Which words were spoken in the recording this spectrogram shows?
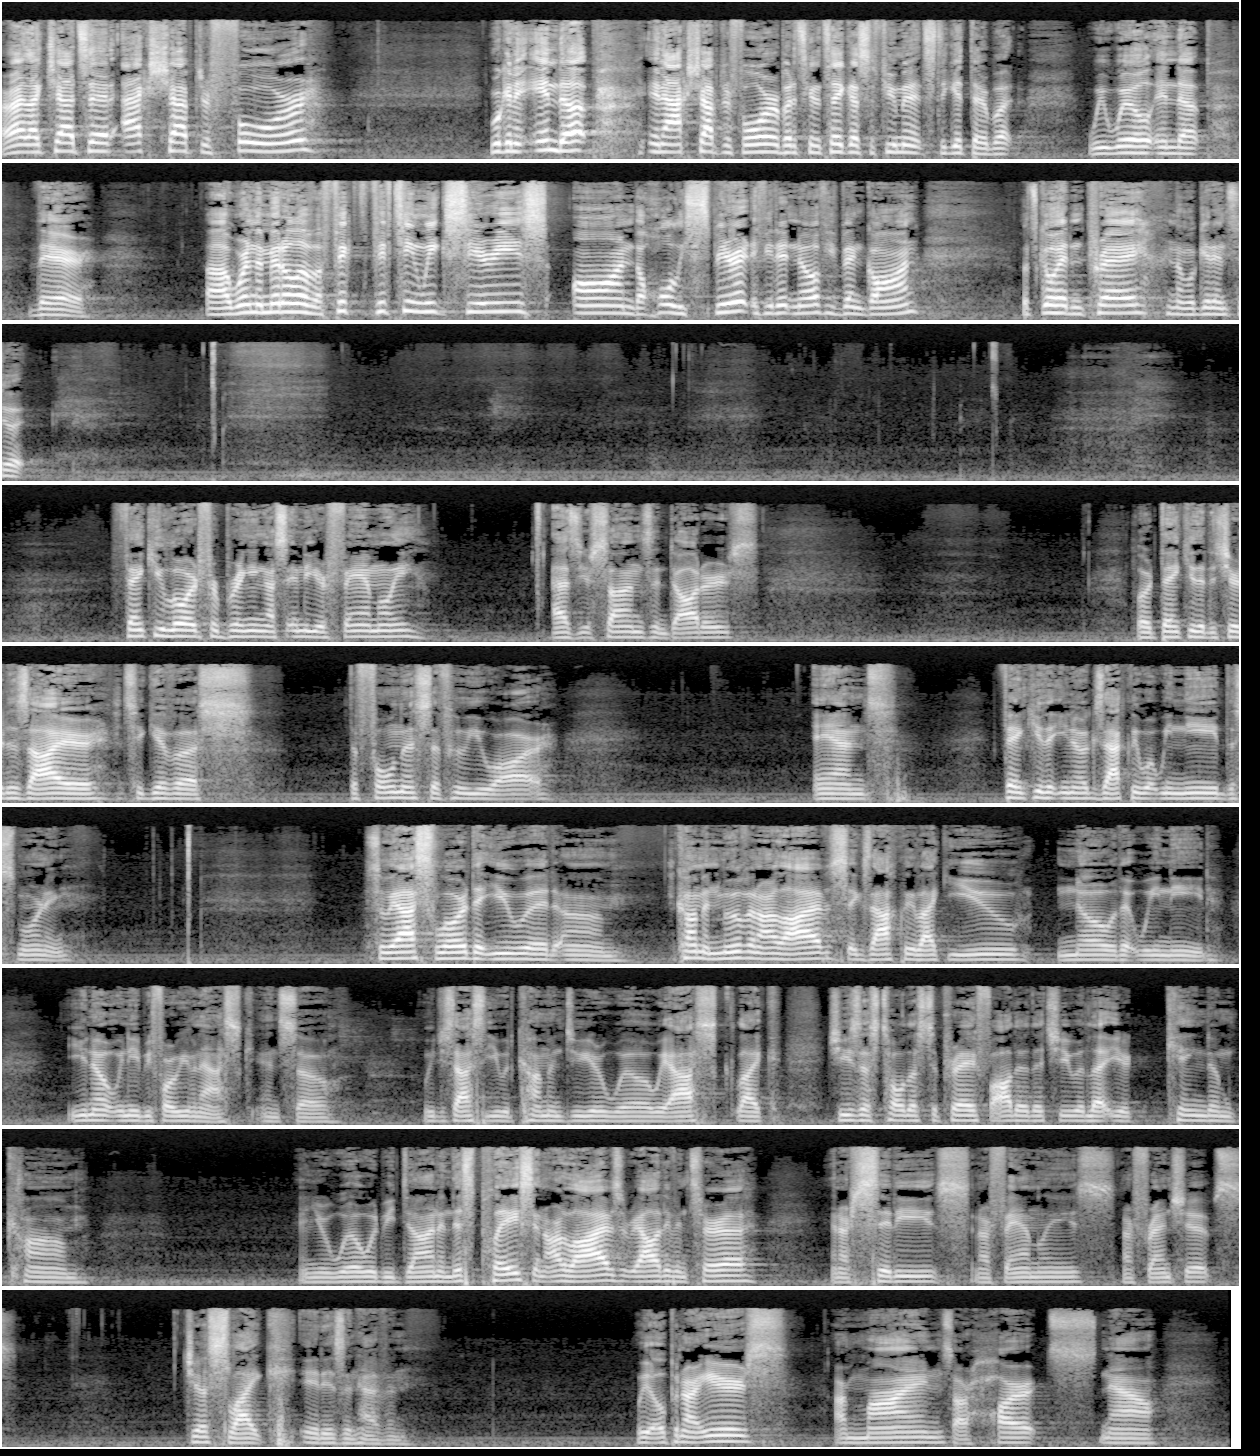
All right, like Chad said, Acts chapter 4. We're going to end up in Acts chapter 4, but it's going to take us a few minutes to get there, but we will end up there. Uh, we're in the middle of a 15 week series on the Holy Spirit. If you didn't know, if you've been gone, let's go ahead and pray, and then we'll get into it. Thank you, Lord, for bringing us into your family as your sons and daughters. Lord, thank you that it's your desire to give us the fullness of who you are. And thank you that you know exactly what we need this morning. So we ask, Lord, that you would um, come and move in our lives exactly like you know that we need. You know what we need before we even ask. And so. We just ask that you would come and do your will. We ask, like Jesus told us to pray, Father, that you would let your kingdom come and your will would be done in this place, in our lives at Reality Ventura, in our cities, in our families, in our friendships, just like it is in heaven. We open our ears, our minds, our hearts now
